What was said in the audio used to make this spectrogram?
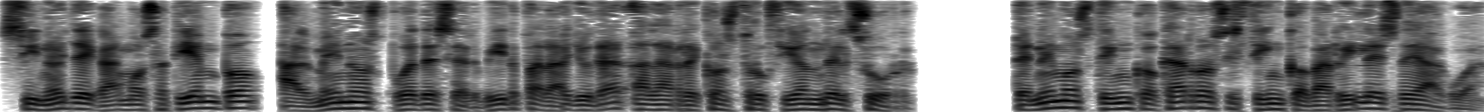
Si no llegamos a tiempo, al menos puede servir para ayudar a la reconstrucción del sur. Tenemos cinco carros y cinco barriles de agua.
